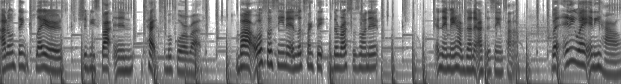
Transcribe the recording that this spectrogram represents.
I don't think players should be spotting techs before a ref. But I also seen it. It looks like the the refs was on it, and they may have done it at the same time. But anyway, anyhow,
